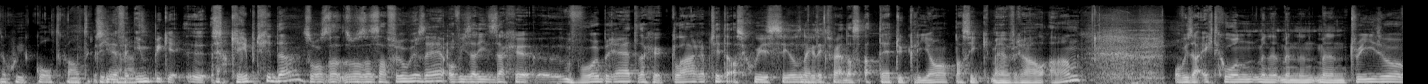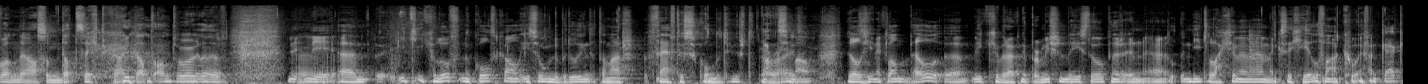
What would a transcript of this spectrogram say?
een goede cold call te Misschien even inpikken. Uh, script gedaan, zoals dat, zoals dat vroeger zei? Of is dat iets dat je uh, voorbereidt, dat je klaar hebt zitten als goede sales en dat je zegt van ja, dat is altijd uw client, pas ik mijn verhaal aan? Of is dat echt gewoon met een, met een, met een tree zo van ja, als hem dat zegt, ga ik dat antwoorden? Nee, nee um, ik, ik geloof een cold call is ook de bedoeling dat dat maar 50 seconden duurt, maximaal. Alright. Dus als je een klant bel, uh, ik gebruik een permission-based opener en uh, niet lachen met mij, maar ik zeg heel vaak gewoon van kijk,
